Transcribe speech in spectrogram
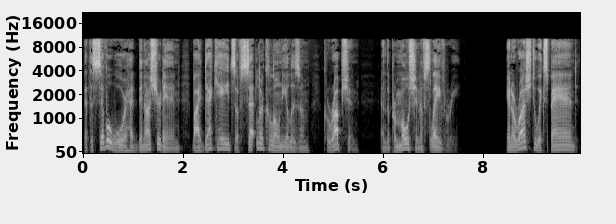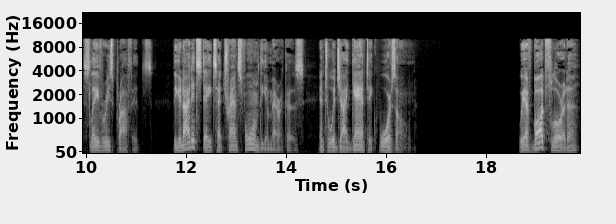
that the Civil War had been ushered in by decades of settler colonialism, corruption, and the promotion of slavery. In a rush to expand slavery's profits, the United States had transformed the Americas into a gigantic war zone. We have bought Florida,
